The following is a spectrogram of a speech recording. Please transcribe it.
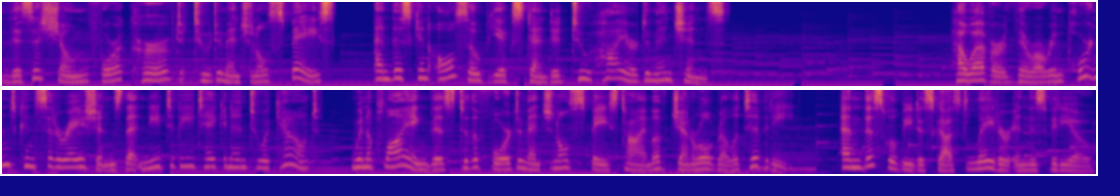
This is shown for a curved two-dimensional space, and this can also be extended to higher dimensions. However, there are important considerations that need to be taken into account when applying this to the four-dimensional space-time of general relativity, and this will be discussed later in this video.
